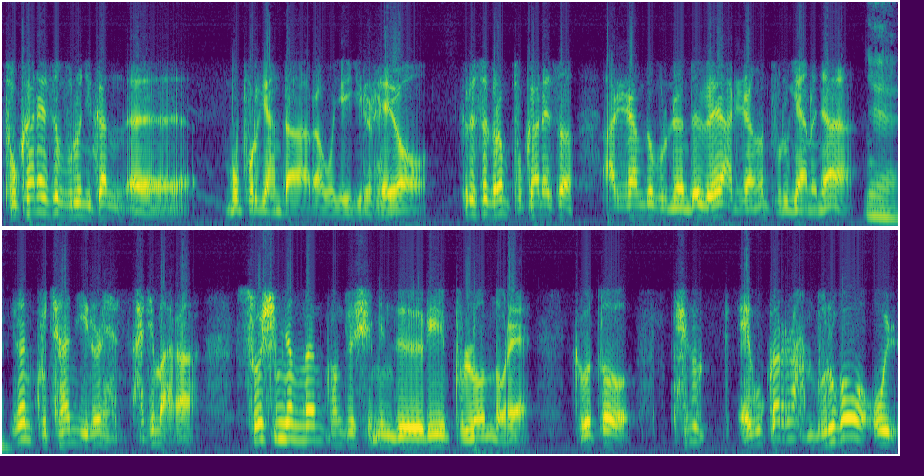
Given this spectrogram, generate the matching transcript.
북한에서 부르니까 에, 못 부르게 한다라고 얘기를 해요. 그래서 그럼 북한에서 아리랑도 부르는데 왜 아리랑은 부르게 하느냐? 예. 이런 구차한 일을 해- 하지 마라. 수십 년간 광주 시민들이 불러온 노래, 그것도 태극 애국가를 안 부르고 오일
